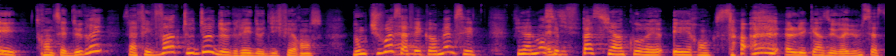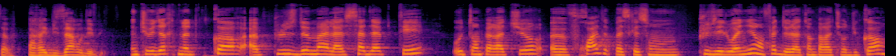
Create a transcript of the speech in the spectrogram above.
et 37 degrés, ça fait 22 degrés de différence. Donc tu vois, ça ah fait quand même, c'est finalement, c'est pas si incohérent que ça, les 15 degrés, même si ça, ça paraît bizarre au début. Donc tu veux dire que notre corps a plus de mal à s'adapter aux températures euh, froides parce qu'elles sont plus éloignées en fait de la température du corps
